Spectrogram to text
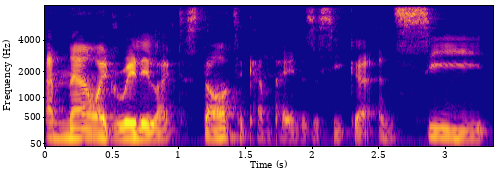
And now I'd really like to start a campaign as a Seeker and see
